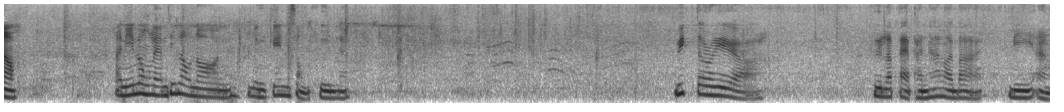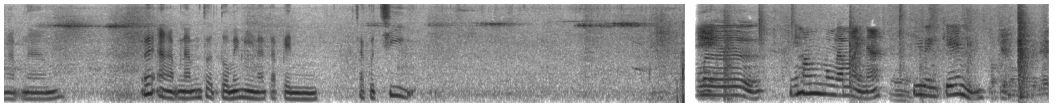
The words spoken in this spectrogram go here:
อ้าว อันนี้โรงแรมที่เรานอนเวนเก้นสองคืนนะวิกตอเรีย คืนละแปดพันห้าร้อยบาท มีอ่างอาบน้ำ เอ้ยอ่างอาบน้ำส่วนตัวไม่มีนะ แต่เป็นจากุชชี่ มือ นี่ห้องโรงแรมใหม่นะที่เวนเก้น เขาเปลี่ยนโรงแรมไปได้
